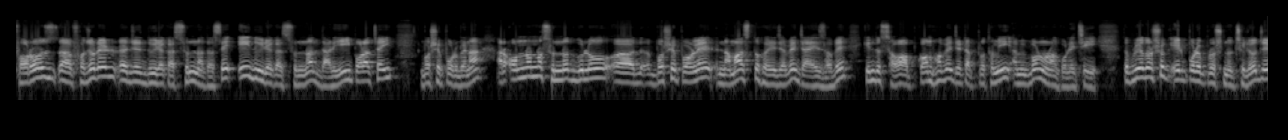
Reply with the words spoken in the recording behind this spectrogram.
ফরজ ফজরের যে দুই রেখা সুন্নাত আছে, এই দুই রেখা সুন্নাত দাঁড়িয়েই পড়া চাই, বসে পড়বে না। আর অন্য অন্য সুন্নতগুলো বসে পড়লে নামাজ তো হয়ে যাবে, জায়েজ হবে, কিন্তু সওয়াব কম হবে, যেটা প্রথমেই আমি বর্ণনা করেছি। তো প্রিয় দর্শক, এরপরে প্রশ্ন ছিল যে,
